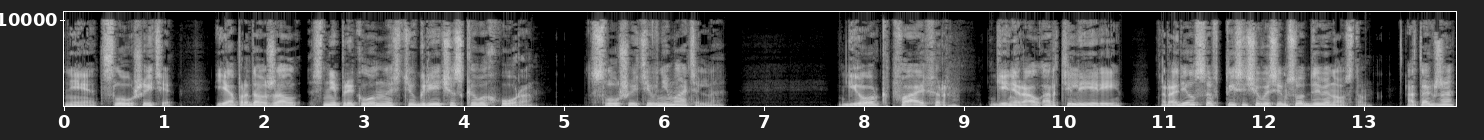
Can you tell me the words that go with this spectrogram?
Нет, слушайте. Я продолжал с непреклонностью греческого хора. Слушайте внимательно. Георг Пфайфер, генерал артиллерии, родился в 1890 а также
